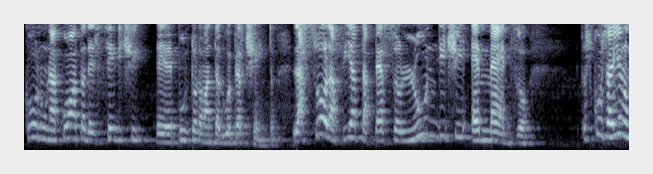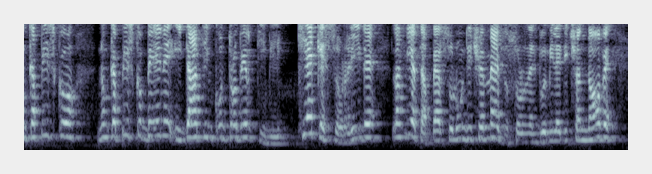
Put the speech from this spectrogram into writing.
con una quota del 16,92%. La sola Fiat ha perso l'11,5%. Scusa, io non capisco, non capisco bene i dati incontrovertibili. Chi è che sorride? La Fiat ha perso l'11,5% solo nel 2019.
